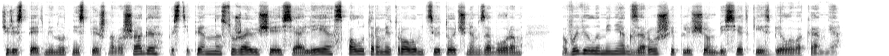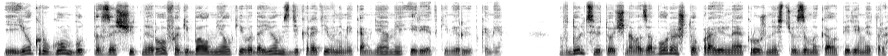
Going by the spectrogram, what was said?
Через пять минут неспешного шага постепенно сужающаяся аллея с полутораметровым цветочным забором вывела меня к заросшей плющом беседке из белого камня. Ее кругом, будто защитный ров, огибал мелкий водоем с декоративными камнями и редкими рыбками. Вдоль цветочного забора, что правильной окружностью замыкал периметр,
